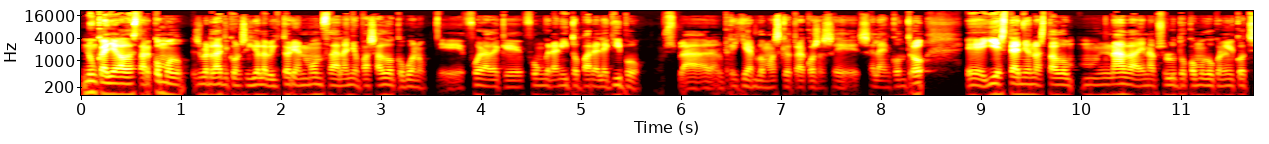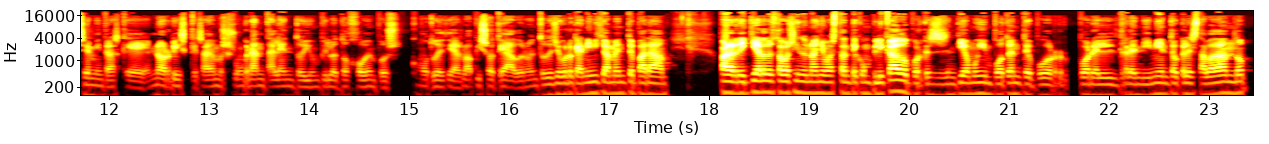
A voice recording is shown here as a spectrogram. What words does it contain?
nunca ha llegado a estar cómodo. Es verdad que consiguió la victoria en Monza el año pasado, que bueno, eh, fuera de que fue un granito para el equipo, pues, Ricciardo más que otra cosa se, la encontró. Eh, y este año no ha estado nada en absoluto cómodo con el coche, mientras que Norris, que sabemos que es un gran talento y un piloto joven, pues como tú decías, lo ha pisoteado. ¿no? Entonces yo creo que anímicamente para, para Ricciardo estaba siendo un año bastante complicado porque se sentía muy impotente por, por el rendimiento que le estaba dando.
